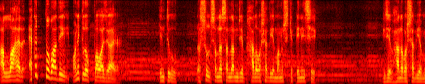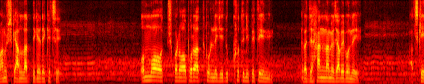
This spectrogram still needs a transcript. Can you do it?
আল্লাহের একত্ববাদী অনেক লোক পাওয়া যায় কিন্তু রসুল সাল্লাহ সাল্লাম যে ভালোবাসা দিয়ে মানুষকে টেনেছে যে ভালোবাসা দিয়ে মানুষকে আল্লাহর দিকে রেখেছে। উম্মত, কোনো অপরাধ করলে যে দুঃখ তিনি পেতেন এরা জাহান নামে যাবে বলে। আজকে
